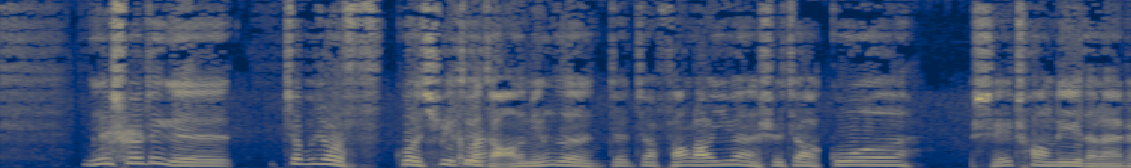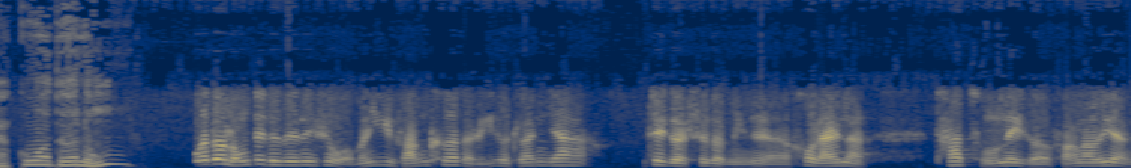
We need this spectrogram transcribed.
您说这个这不就是过去最早的名字叫叫防痨医院是叫郭谁创立的来着？郭德龙。郭德龙，对对对，那是我们预防科的一个专家。这个是个名人。后来呢，他从那个防痨院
